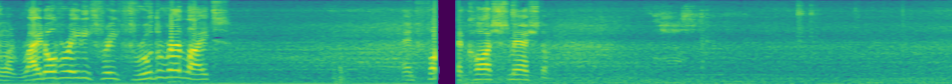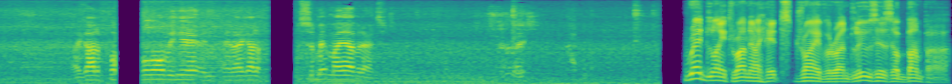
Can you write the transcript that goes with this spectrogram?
went right over 83 through the red lights, and the car smashed him. I gotta pull over here and, and I gotta submit my evidence. Red light runner hits driver and loses a bumper.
